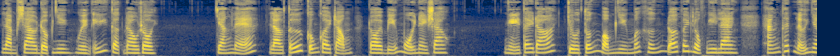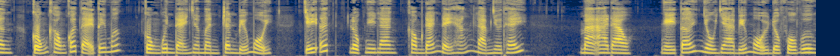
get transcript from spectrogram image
làm sao đột nhiên nguyện ý gật đầu rồi? Chẳng lẽ lão tứ cũng coi trọng đôi biểu muội này sao? Nghĩ tới đó, chu tuấn bỗng nhiên mất hứng đối với lục nghi lan. Hắn thích nữ nhân, cũng không có tệ tới mức cùng huynh đệ nhà mình tranh biểu muội. Chỉ ít lục nghi lan không đáng để hắn làm như thế. Mà a đào nghĩ tới nhu gia biểu muội được phụ vương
